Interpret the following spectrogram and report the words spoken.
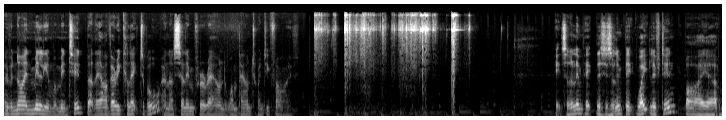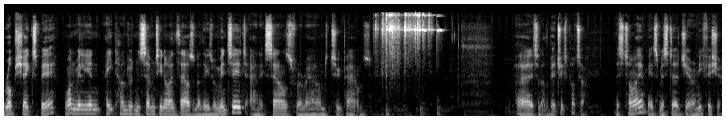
Over 9 million were minted, but they are very collectible and are selling for around £1.25. It's an Olympic. This is Olympic weightlifting by uh, Rob Shakespeare. 1,879,000 of these were minted and it sells for around £2. Uh, it's another Beatrix Potter. This time it's Mr. Jeremy Fisher.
